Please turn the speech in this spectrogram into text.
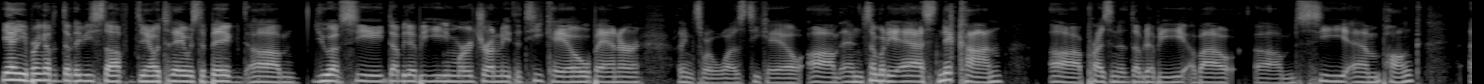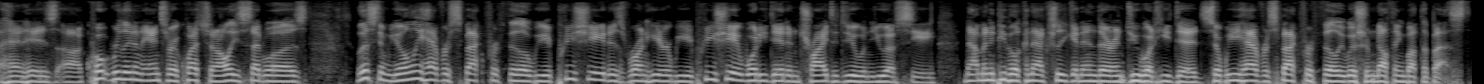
yeah, you bring up the WWE stuff. You know, today was the big um, UFC WWE merger underneath the TKO banner. I think that's what it was, TKO. Um, and somebody asked Nick Khan, uh, president of WWE, about um, CM Punk, and his uh, quote really didn't answer a question. All he said was, listen, we only have respect for Phil. We appreciate his run here. We appreciate what he did and tried to do in UFC. Not many people can actually get in there and do what he did. So we have respect for Phil. We wish him nothing but the best.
